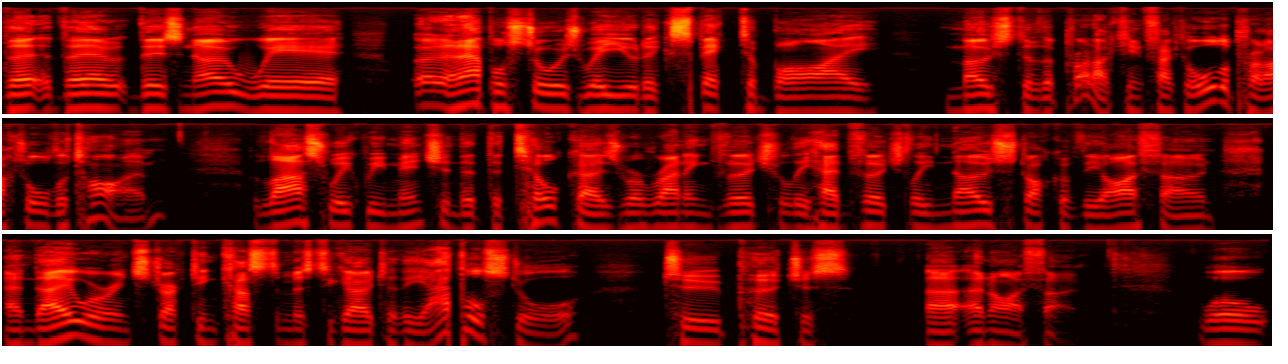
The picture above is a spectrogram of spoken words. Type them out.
the, the, there's nowhere, an Apple store is where you'd expect to buy most of the product. In fact, all the product all the time. Last week we mentioned that the telcos were running virtually, had virtually no stock of the iPhone, and they were instructing customers to go to the Apple store to purchase uh, an iPhone. Well,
